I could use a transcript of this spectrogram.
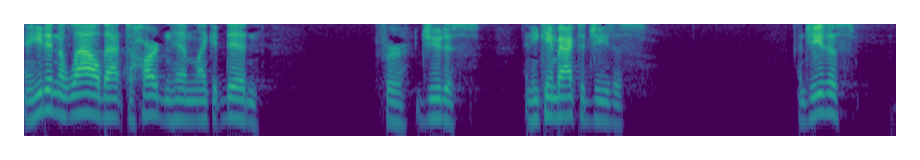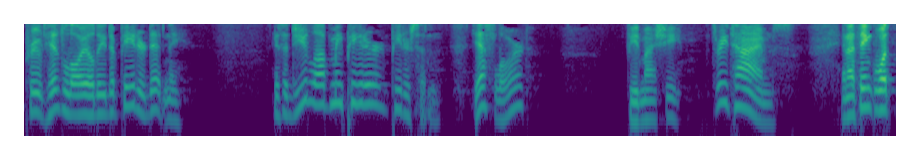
And he didn't allow that to harden him like it did for Judas. And he came back to Jesus. And Jesus proved his loyalty to Peter, didn't he? He said, Do you love me, Peter? Peter said, Yes, Lord. Feed my sheep. Three times. And I think what,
